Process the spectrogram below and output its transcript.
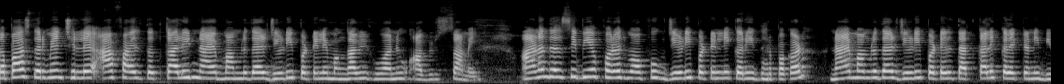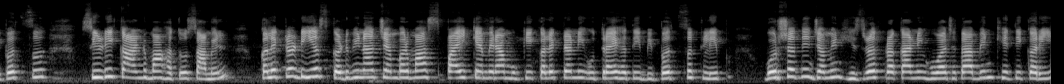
તપાસ દરમિયાન છેલ્લે આ ફાઇલ તત્કાલીન નાયબ મામલતદાર જેડી પટેલે મંગાવી હોવાનું આવ્યું સામે. આણંદ એલસીબીએ ફરજ મોફૂક જેડી પટેલની કરી ધરપકડ. નાયબ મામલતદાર જેડી પટેલ તાત્કાલિક કલેક્ટરની બીભત્સ સીડી કાંડમાં હતો સામેલ. કલેક્ટર ડીએસ ગઢવીના ચેમ્બરમાં સ્પાય કેમેરા મૂકી કલેક્ટરની ઉતરાઈ હતી બીભત્સ ક્લિપ. બોરસદની જમીન હિજરત પ્રકારની હોવા છતાં બિનખેતી કરી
